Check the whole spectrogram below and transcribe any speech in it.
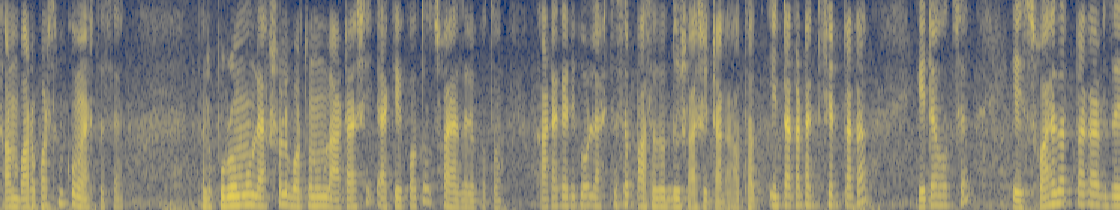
কারণ বারো পার্সেন্ট কমে আসতেছে। তাহলে পূর্ব মূল্য একশো হলে বর্তমান মূল্য আটাশি, একে কত? ছয় হাজারে কত? কাটাকাটি করলে আসতেছে পাঁচ হাজার দুশো আশি টাকা। অর্থাৎ এই টাকাটা কিসের টাকা? এটা হচ্ছে এই ছয় হাজার টাকার যে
